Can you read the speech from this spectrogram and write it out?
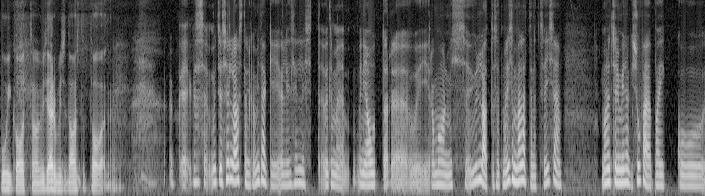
huviga ootama, mis järgmised aastad toovad. kas muidu sel aastal ka midagi oli sellist, ütleme, mõni autor või romaan, mis üllatas, et ma lihtsalt mäletan, et sa ise, ma arvan, et see oli millalgi suvepaiku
